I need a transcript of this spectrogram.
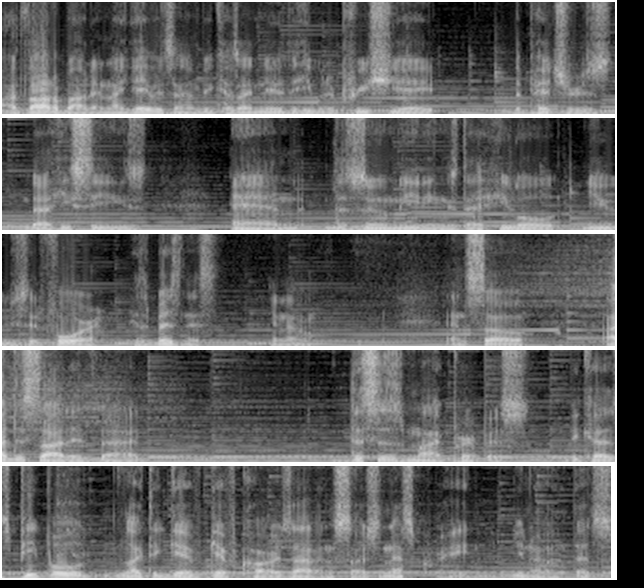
I thought about it and I gave it to him because I knew that he would appreciate the pictures that he sees and the Zoom meetings that he will use it for his business, you know. And so I decided that this is my purpose because people like to give gift cards out and such, and that's great, you know. That's,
